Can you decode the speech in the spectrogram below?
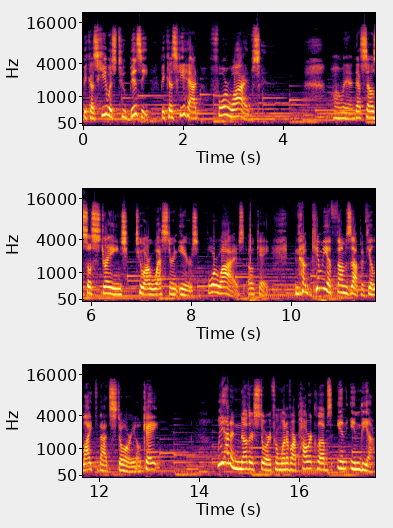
because he was too busy because he had four wives. Oh man, that sounds so strange to our Western ears. Four wives, okay. Now give me a thumbs up if you liked that story, okay? We had another story from one of our power clubs in India.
